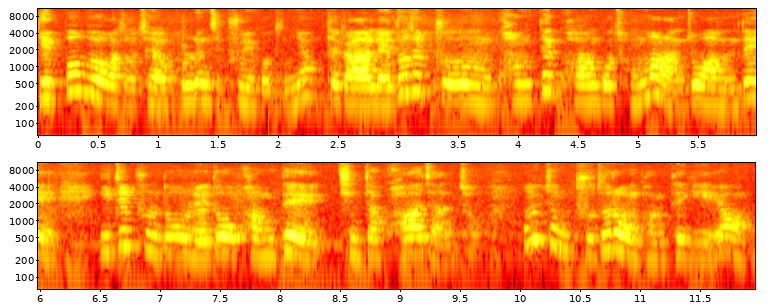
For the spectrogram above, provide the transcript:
예뻐 보여가지고 제가 고른 제품이거든요. 제가 leather 제품 광택 과한 거 정말 안 좋아하는데 이 제품도 leather 광택 진짜 과하지 않죠. 엄청 부드러운 광택이에요.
